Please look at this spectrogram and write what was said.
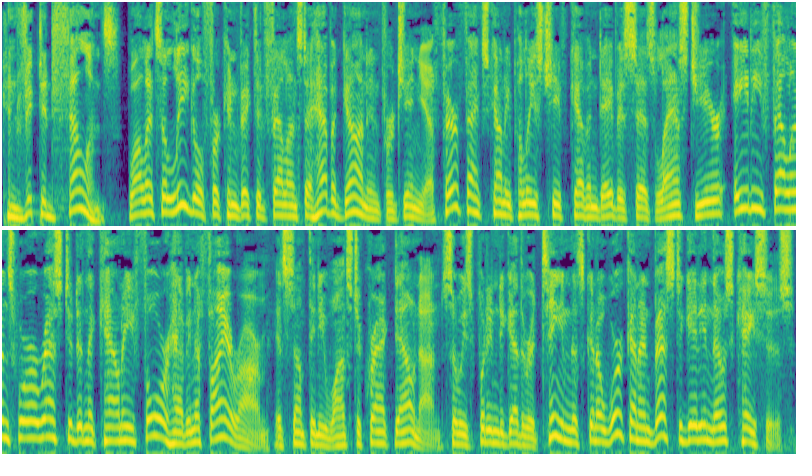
convicted felons. While it's illegal for convicted felons to have a gun in Virginia, Fairfax County Police Chief Kevin Davis says last year 80 felons were arrested in the county for having a firearm. It's something he wants to crack down on, so he's putting together a team that's going to work on investigating those cases.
